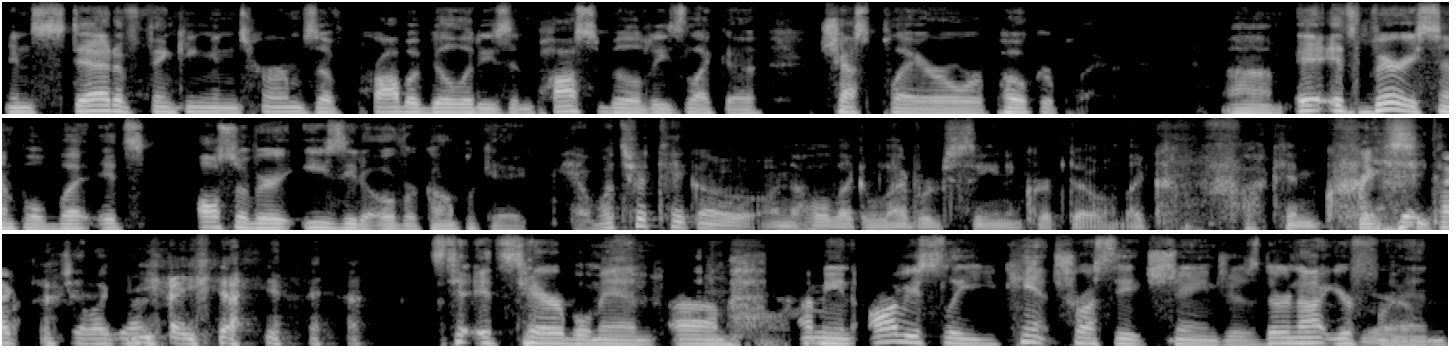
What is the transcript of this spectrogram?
instead of thinking in terms of probabilities and possibilities like a chess player or a poker player. Um, it, it's very simple, but it's also very easy to overcomplicate. Yeah, what's your take on, on the whole like leverage scene in crypto? Like fucking crazy. Like, yeah, yeah, yeah. It's, t- it's terrible, man. Um, I mean, obviously, you can't trust the exchanges. They're not your friend.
